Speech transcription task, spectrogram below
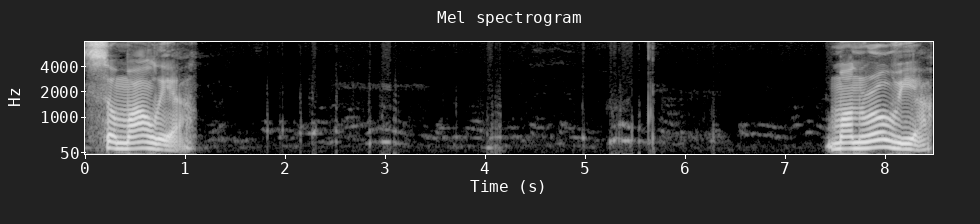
Somalia. Monrovia,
